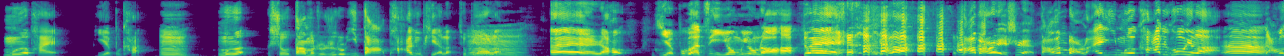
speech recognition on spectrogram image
摸牌也不看，嗯，摸手大拇指指头一搭，啪就撇了，就不要了。嗯哎，然后也不管自己用不用着哈，对。打宝也是，打完宝了，哎，一摸咔就扣下了。嗯，然后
